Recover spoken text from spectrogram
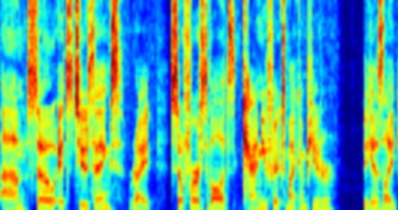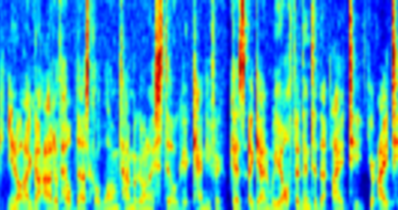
Um, so it's two things, right? So first of all, it's can you fix my computer? Because like you know, I got out of help desk a long time ago, and I still get can you fix? Because again, we all fit into the IT. You're IT,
